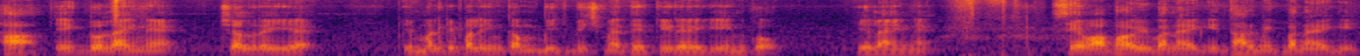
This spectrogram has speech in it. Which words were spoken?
हाँ एक दो लाइनें चल रही है। ये मल्टीपल इनकम बीच बीच में देती रहेगी इनको, ये लाइनें। सेवा भावी बनाएगी, धार्मिक बनाएगी।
